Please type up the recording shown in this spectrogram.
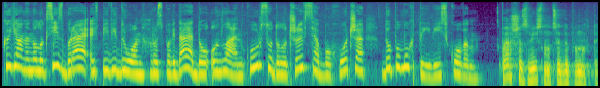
Киянин Олексій збирає FPV-дрон. Розповідає, до онлайн-курсу долучився, бо хоче допомогти військовим. Перше, звісно, це допомогти.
